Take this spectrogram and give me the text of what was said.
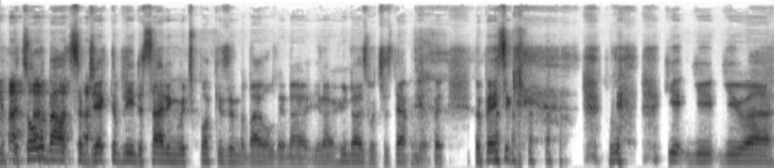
if it's all about subjectively deciding which book is in the Bible, then uh, you know who knows what just happened there. But but basically, you you you uh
